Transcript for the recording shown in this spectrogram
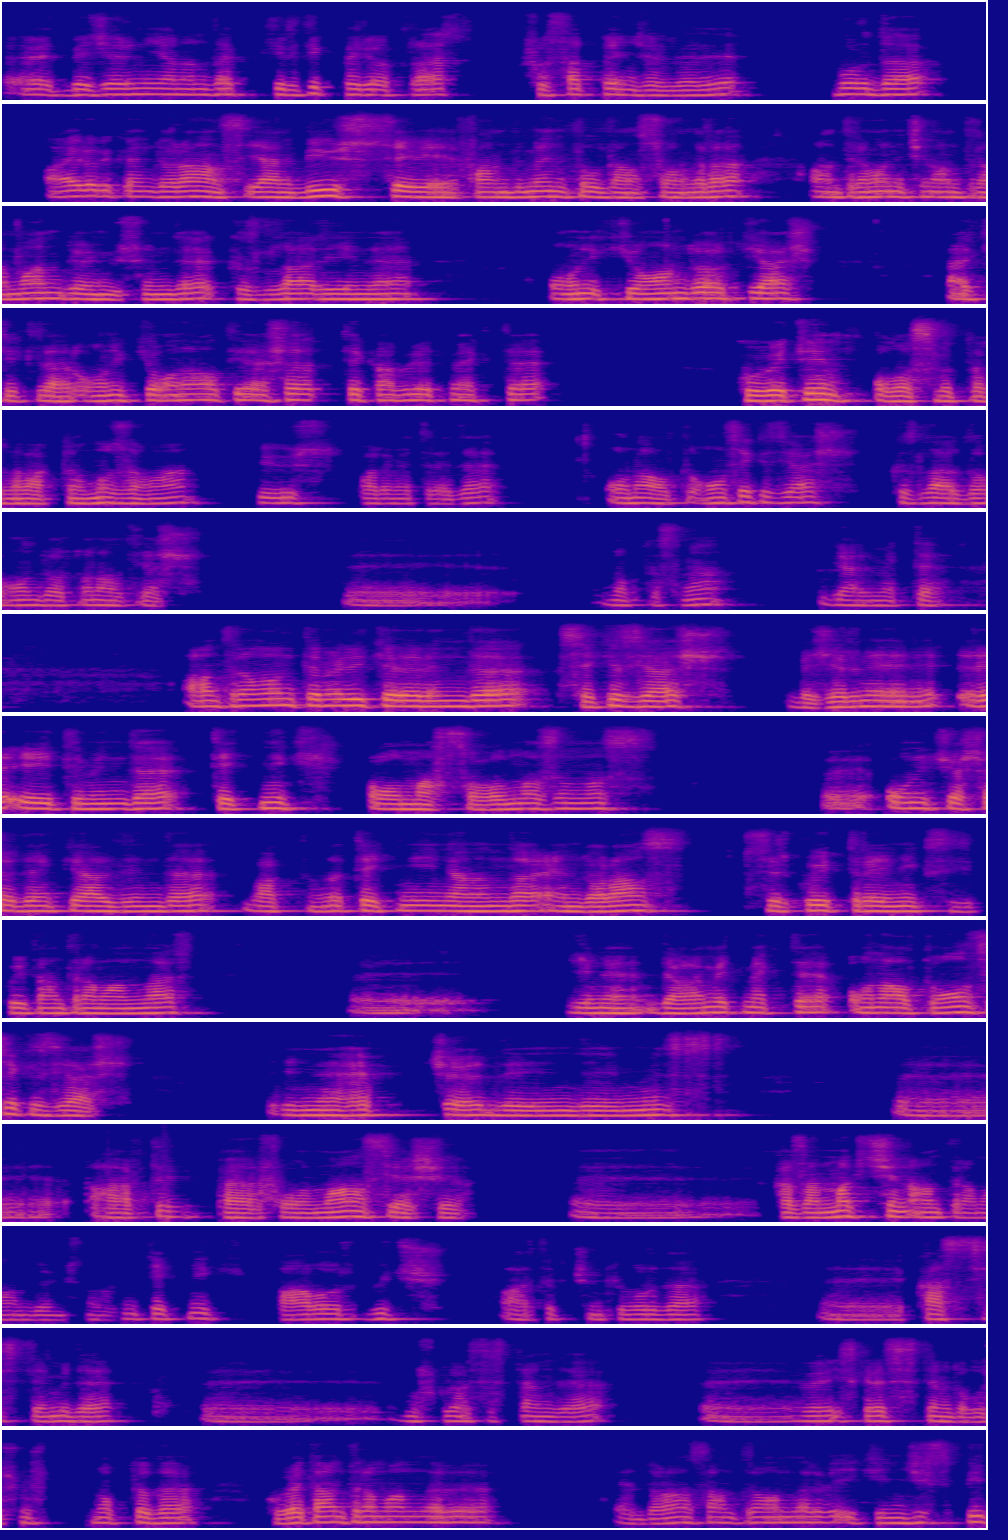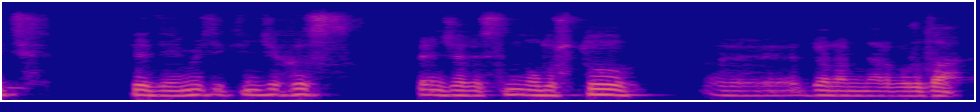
evet becerinin yanında kritik periyotlar, fırsat pencereleri. Burada aerobik endurance yani bir üst seviye fundamental'dan sonra antrenman için antrenman döngüsünde kızlar yine 12-14 yaş, erkekler 12-16 yaşa tekabül etmekte. Kuvvetin olasılıklarına baktığımız zaman bir üst parametrede 16-18 yaş, kızlarda 14-16 yaş e, noktasına gelmekte. Antrenman temel ilkelerinde 8 yaş, beceri eğitiminde teknik olmazsa olmazımız. 13 yaşa denk geldiğinde baktığında tekniğin yanında endurance, circuit training, circuit antrenmanlar yine devam etmekte. 16-18 yaş yine hepçe değindiğimiz e, artık performans yaşı e, kazanmak için antrenman döngüsüne bakın. Teknik, power, güç artık çünkü burada e, kas sistemi de e, musküler sistem de e, ve iskelet sistemi de oluşmuş noktada kuvvet antrenmanları, endurance antrenmanları ve ikinci speed dediğimiz ikinci hız penceresinin oluştuğu e, dönemler burada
